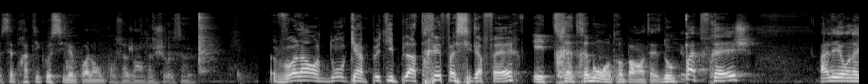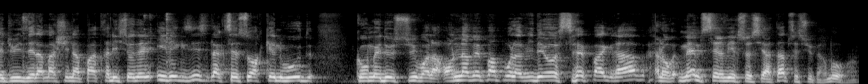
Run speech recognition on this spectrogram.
c'est pratique aussi les poêlons pour ce genre de choses. Voilà donc un petit plat très facile à faire. Et très très bon entre parenthèses. Donc pâte fraîche. Allez, on a utilisé la machine à pâte traditionnelle. Il existe l'accessoire Kenwood qu'on met dessus. Voilà, on ne l'avait pas pour la vidéo, c'est pas grave. Alors même servir ceci à table, c'est super beau. hein.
